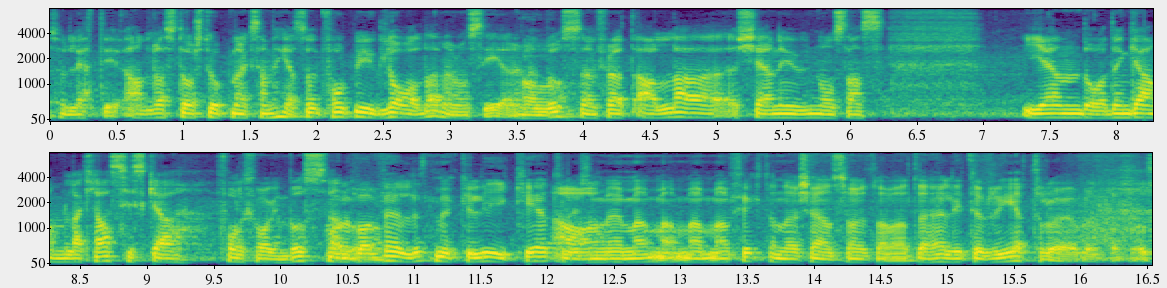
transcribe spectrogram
så lätt i allra största uppmärksamhet. Så folk blir ju glada när de ser den här ja. bussen för att alla känner ju någonstans igen då den gamla klassiska Volkswagen-bussen. Ja, det var väldigt mycket likheter. Ja. Liksom. Man, man, man, fick den där känslan av att det här är lite retro över det.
